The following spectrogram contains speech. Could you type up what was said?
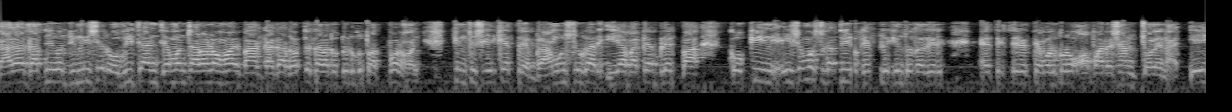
গাঁজা জাতীয় জিনিসের অভিযান যেমন চালানো হয় বা গাঁজা ধরতে তারা ততটুকু তৎপর হয়, কিন্তু সেই ক্ষেত্রে ব্রাউন সুগার ইয়াবা ট্যাবলেট বা কোকিন এই সমস্ত জাতীয় ক্ষেত্রে কিন্তু তাদের তেমন কোনো অপারেশন চলে না। এই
